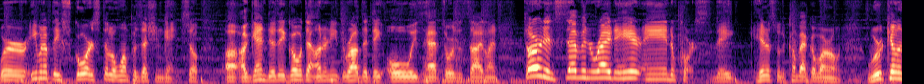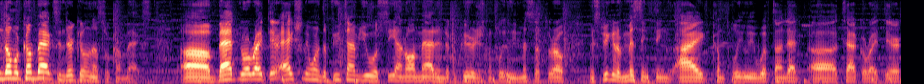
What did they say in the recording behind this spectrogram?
We're even if they score, it's still a one possession game. So uh, again, did they go with that underneath route that they always have towards the sideline? Third and seven right here, and of course they hit us with a comeback of our own. We're killing them with comebacks, and they're killing us with comebacks. Uh, bad throw right there. Actually, one of the few times you will see on all Madden the computer just completely miss a throw. And speaking of missing things, I completely whiffed on that uh, tackle right there,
